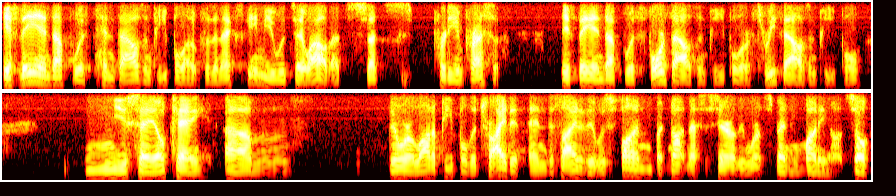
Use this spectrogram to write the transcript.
if they end up with 10,000 people out for the next game, you would say, wow, that's, that's pretty impressive. If they end up with 4,000 people or 3,000 people, you say, okay, um, there were a lot of people that tried it and decided it was fun, but not necessarily worth spending money on. So,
